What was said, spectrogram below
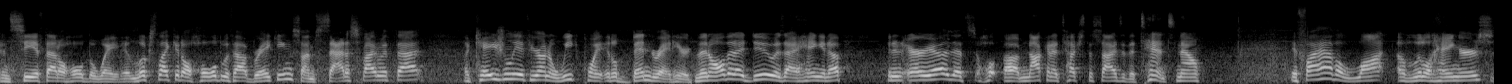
and see if that'll hold the weight. It looks like it'll hold without breaking, so I'm satisfied with that. Occasionally, if you're on a weak point, it'll bend right here. Then all that I do is I hang it up in an area that's um, not gonna touch the sides of the tent. Now, if I have a lot of little hangers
